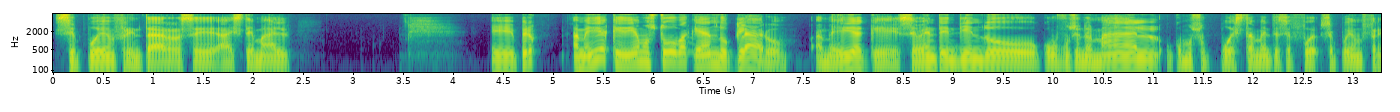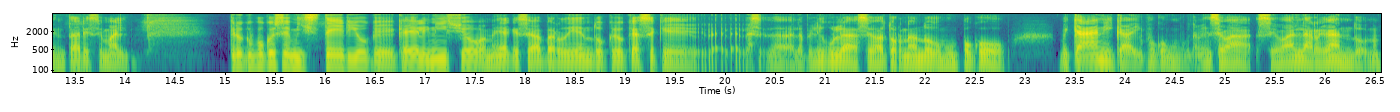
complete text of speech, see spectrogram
se puede enfrentarse a este mal eh, pero a medida que, digamos, todo va quedando claro, a medida que se va entendiendo cómo funciona el mal o cómo supuestamente se puede enfrentar ese mal, creo que un poco ese misterio que, hay al inicio, a medida que se va perdiendo, creo que hace que la, película se va tornando como un poco mecánica y un poco también se va, se va alargando. ¿no?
